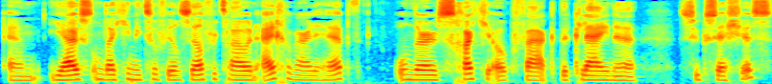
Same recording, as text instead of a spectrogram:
En juist omdat je niet zoveel zelfvertrouwen en eigenwaarde hebt, onderschat je ook vaak de kleine succesjes.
